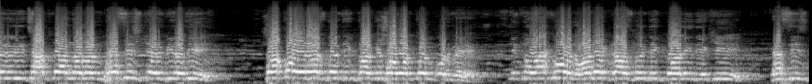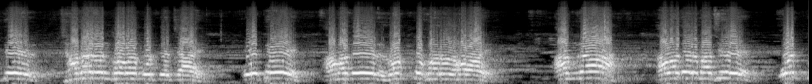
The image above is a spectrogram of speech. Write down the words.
বিরোধী ছাত্র আন্দোলন ফ্যাসিস্টের বিরোধী সকল রাজনৈতিক দলকে সমর্থন করবে। কিন্তু এখন অনেক রাজনৈতিক দলই দেখি ফ্যাসিস্টদের সাধারণ ক্ষমা করতে চায়। এতে আমাদের রক্তক্ষরণ হয়। আমরা আমাদের মাঝে ঐক্য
